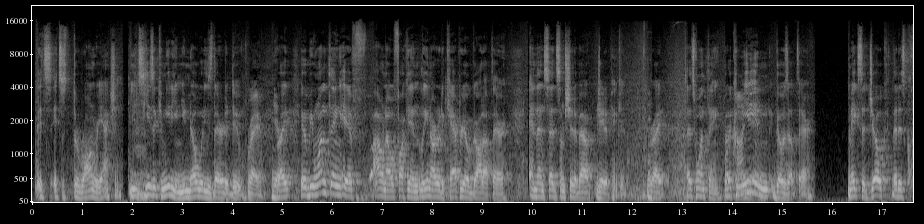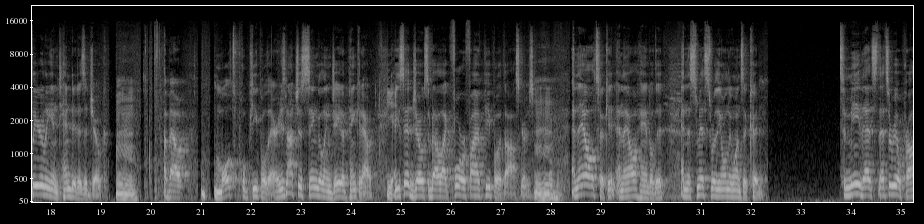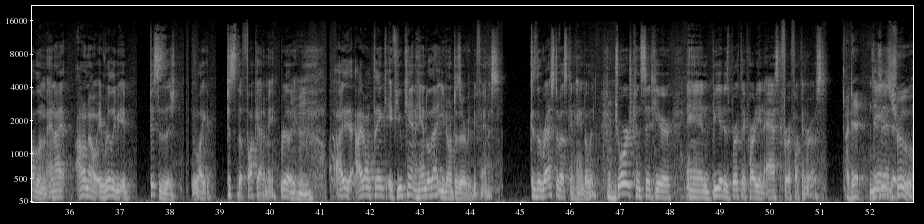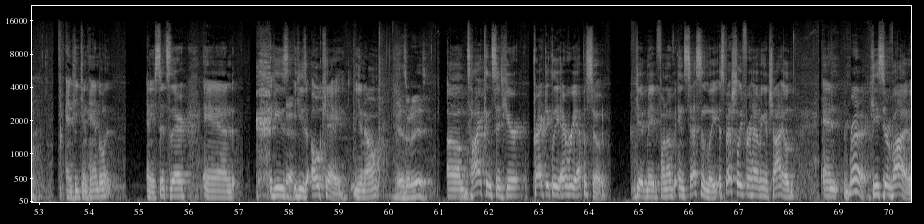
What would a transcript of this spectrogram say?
It's it's the wrong reaction. He's, mm. he's a comedian. You know what he's there to do. Right. Yeah. Right. It would be one thing if I don't know, fucking Leonardo DiCaprio got up there and then said some shit about Jada Pinkett. Right. That's one thing. But a Kanye. comedian goes up there, makes a joke that is clearly intended as a joke mm-hmm. about multiple people there. He's not just singling Jada Pinkett out. Yeah. He said jokes about like four or five people at the Oscars. Mm-hmm. Mm-hmm. And they all took it and they all handled it. And the Smiths were the only ones that couldn't. To me, that's that's a real problem. And I, I don't know, it really it pisses the like pisses the fuck out of me, really. Mm-hmm. I I don't think if you can't handle that, you don't deserve to be famous because the rest of us can handle it. George can sit here and be at his birthday party and ask for a fucking roast, I did. This And- is true. and he can handle it. And he sits there and he's Yeah. he's okay, you know. It is what it is. Um, Ty can sit here practically every episode, get made fun of incessantly, especially for having a child, and Bruh. he survives.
